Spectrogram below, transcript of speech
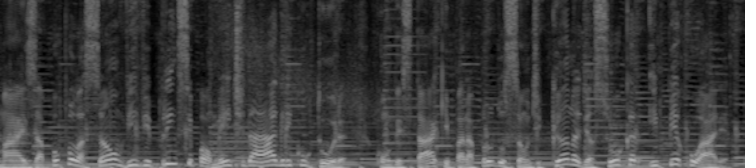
Mas a população vive principalmente da agricultura, com destaque para a produção de cana-de-açúcar e pecuária.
